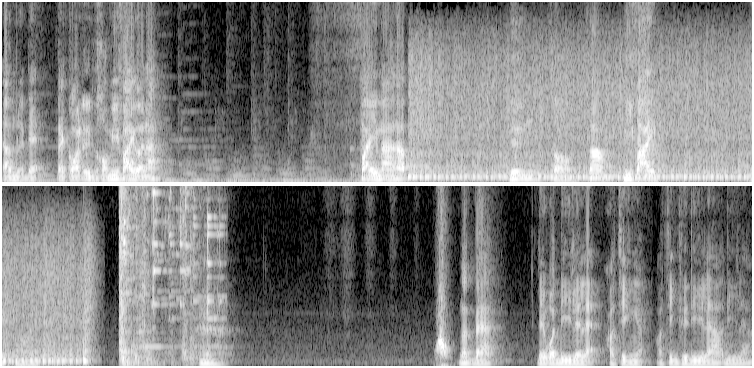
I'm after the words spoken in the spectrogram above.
ดำเหลืองแดงแต่ก่อนอื่นขอมีไฟก่อนนะ ไฟมาครับหนึ่งสองสามมีไฟเล็กน้อย not bad เรียกว่าดีเลยแหละ เอาจริงอะ เอาจริงคือดีแล้วดีแล้ว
